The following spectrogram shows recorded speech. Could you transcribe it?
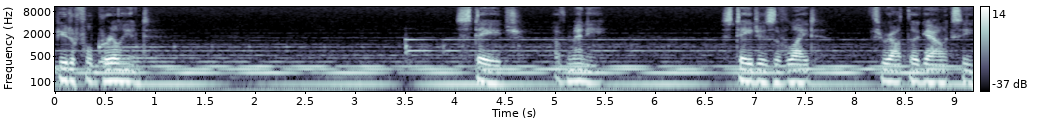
beautiful, brilliant stage of many stages of light throughout the galaxy.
